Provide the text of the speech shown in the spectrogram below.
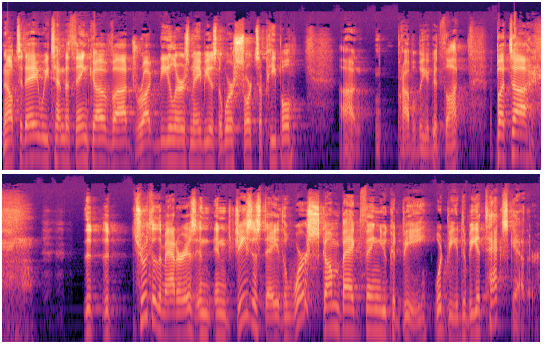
Now, today we tend to think of uh, drug dealers maybe as the worst sorts of people. Uh, probably a good thought. But uh, the, the truth of the matter is, in, in Jesus' day, the worst scumbag thing you could be would be to be a tax gatherer.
